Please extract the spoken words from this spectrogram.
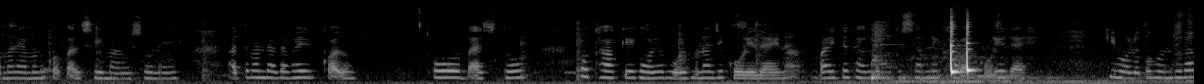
আমার এমন কপাল সেই মানুষও নেই। আর তোমার দাদাভাই ও ব্যস্ত ও থাকে ঘরে, বলব না যে করে দেয় না। বাড়িতে থাকলে মুখের সামনে খাবার করে দেয়। কি বলো তো বন্ধুরা?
